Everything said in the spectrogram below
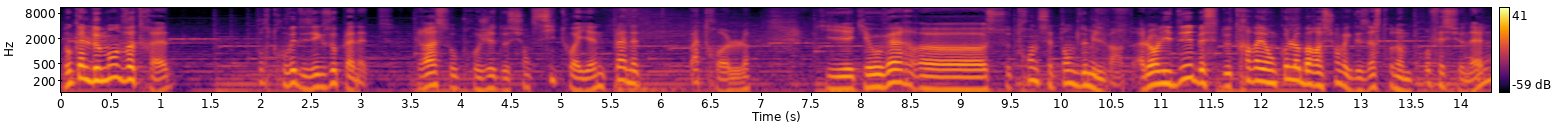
Donc elle demande votre aide pour trouver des exoplanètes grâce au projet de science citoyenne Planète Patrol qui est, qui est ouvert euh, ce 30 septembre 2020. Alors l'idée, ben, c'est de travailler en collaboration avec des astronomes professionnels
